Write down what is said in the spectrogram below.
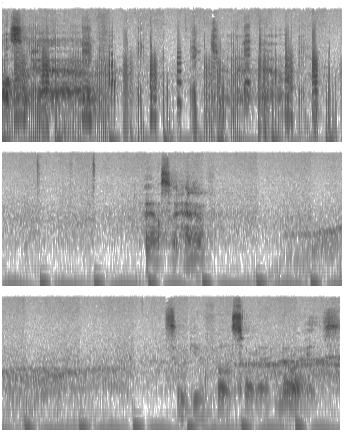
also have, turn that down. I also have some beautiful sort of noise.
